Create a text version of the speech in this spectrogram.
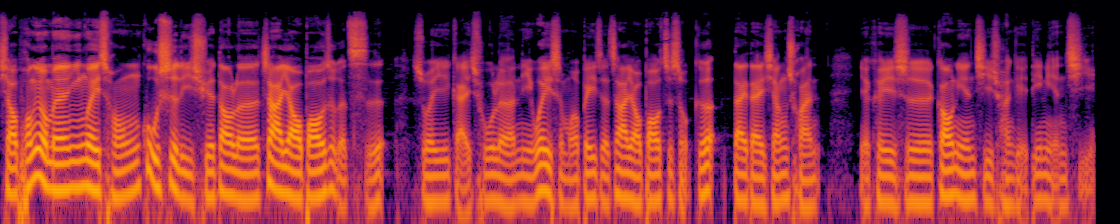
小朋友们因为从故事里学到了“炸药包”这个词，所以改出了“你为什么背着炸药包”这首歌，代代相传，也可以是高年级传给低年级。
